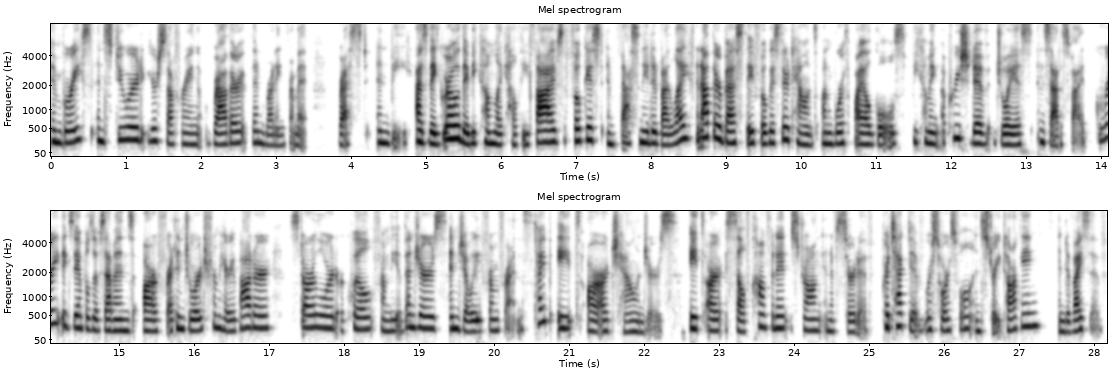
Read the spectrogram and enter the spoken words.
Embrace and steward your suffering rather than running from it. Rest and be. As they grow, they become like healthy fives, focused and fascinated by life, and at their best, they focus their talents on worthwhile goals, becoming appreciative, joyous, and satisfied. Great examples of sevens are Fred and George from Harry Potter, Star Lord or Quill from The Avengers, and Joey from Friends. Type 8s are our challengers. 8s are self confident, strong, and assertive, protective, resourceful, and straight talking and divisive,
